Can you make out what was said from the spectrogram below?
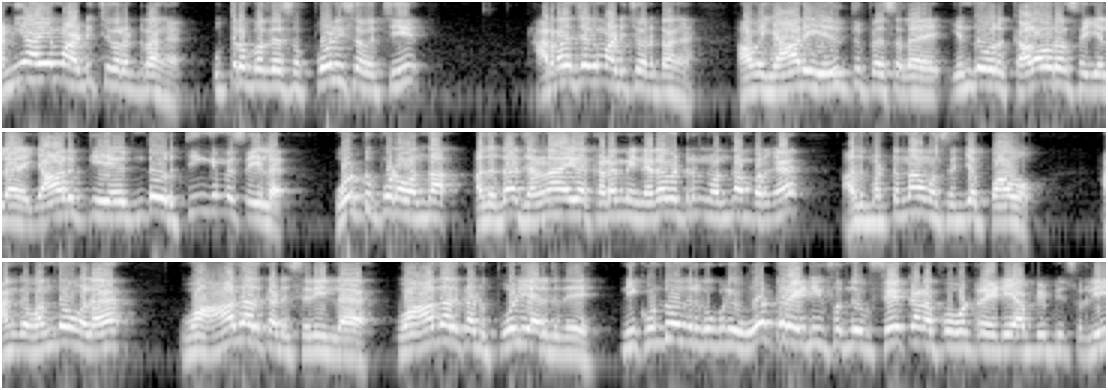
அநியாயமா அடிச்சு விரட்டுறாங்க. உத்தரப்பிரதேச போலீஸை வச்சு அராஜகமா அடிச்சு விரட்டுறாங்க. அவன் யாரையும் எதிர்த்து பேசல எந்த ஒரு கலவரம் செய்யல யாருக்கு எந்த ஒரு தீங்குமே செய்யல. ஓட்டு போட வந்தான் அதுதான் ஜனநாயக கடமை நிறைவேற்றுன்னு வந்தான் பாருங்க. அது மட்டும்தான் அவன் செஞ்ச பாவம். அங்க வந்தவங்கள உன் ஆதார் கார்டு சரியில்லை உன் ஆதார் கார்டு போலியா இருக்குது. நீ கொண்டு வந்திருக்கக்கூடிய ஓட்டர் ஐடி வந்து ஃபேக்கான ஓட்டர் ஐடி அப்படி இப்படி சொல்லி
